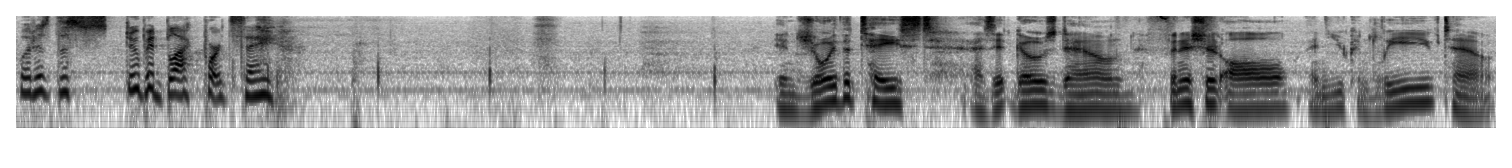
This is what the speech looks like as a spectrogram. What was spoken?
What does the stupid blackboard say? Enjoy the taste as it goes down. Finish it all, and you can leave town.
